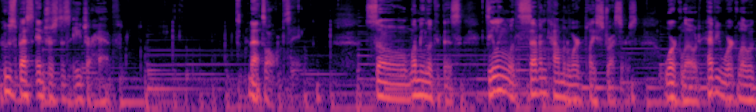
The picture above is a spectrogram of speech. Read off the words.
whose best interest does HR have? That's all I'm saying. So, let me look at this. Dealing with seven common workplace stressors. Workload, heavy workload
